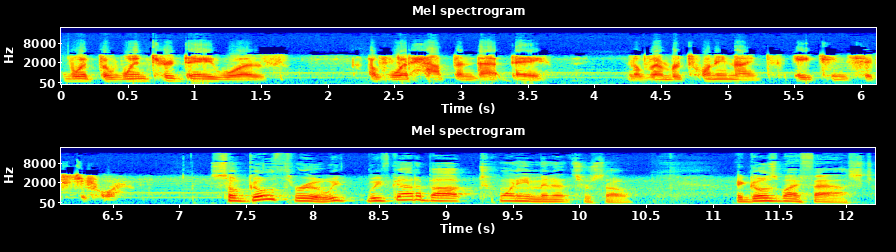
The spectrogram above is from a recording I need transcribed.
what the winter day was of what happened that day. November 29th, 1864. So go through. We've, we've got about 20 minutes or so. It goes by fast.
